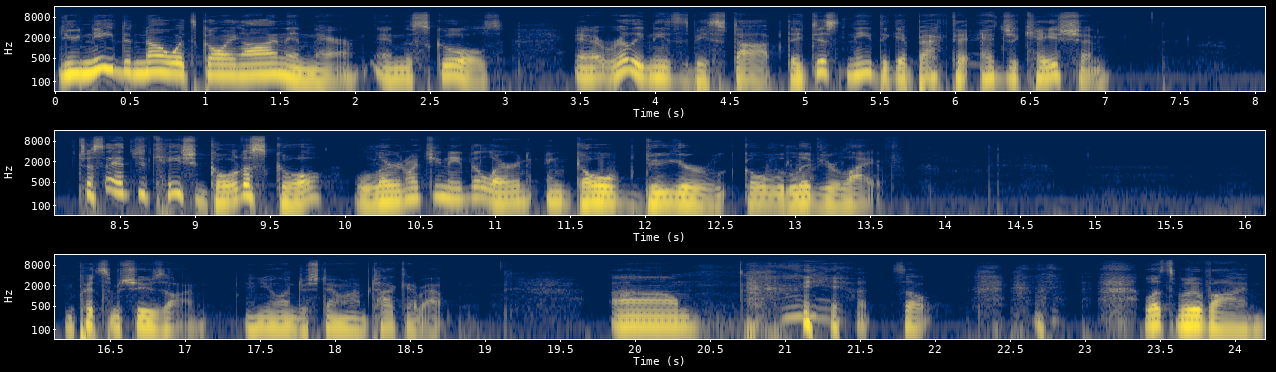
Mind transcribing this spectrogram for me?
You need to know what's going on in there in the schools and it really needs to be stopped. They just need to get back to education just education. Go to school, learn what you need to learn, and go do your go live your life. And put some shoes on, and you'll understand what I'm talking about. Um, yeah. So let's move on.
